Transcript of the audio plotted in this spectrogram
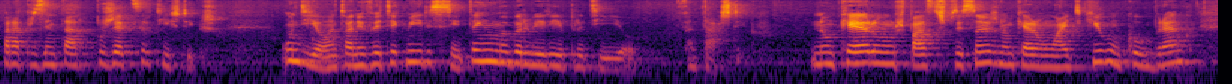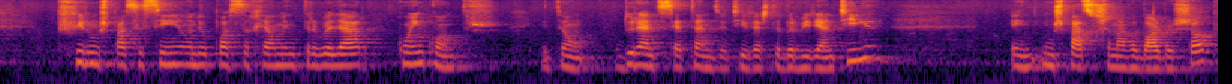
para apresentar projetos artísticos. Um dia o António veio ter comigo e disse assim: Tenho uma barbearia para ti. E eu, fantástico. Não quero um espaço de exposições, não quero um white cube, um cubo branco. Prefiro um espaço assim onde eu possa realmente trabalhar com encontros. Então, durante sete anos eu tive esta barbearia antiga, em um espaço que se chamava Barbershop,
